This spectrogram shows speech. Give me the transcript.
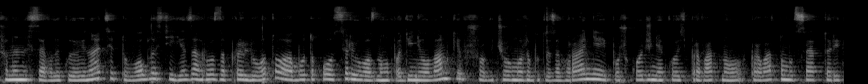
Що не несе великої руйнації, то в області є загроза прильоту або такого серйозного падіння уламків, що від чого може бути загорання і пошкодження якогось приватного в приватному секторі,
